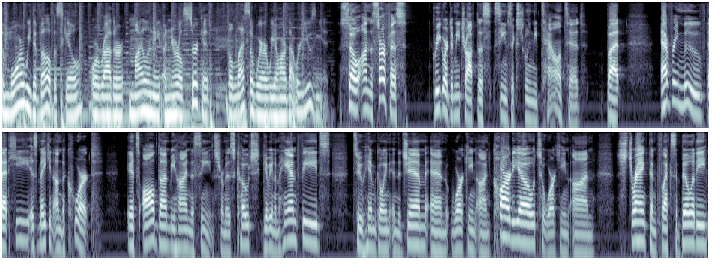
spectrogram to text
The more we develop a skill, or rather myelinate a neural circuit, the less aware we are that we're using it. So, on the surface, Grigor Dimitrov just seems extremely talented, but every move that he is making on the court it's all done behind the scenes from his coach giving him hand feeds to him going in the gym and working on cardio to working on strength and flexibility.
